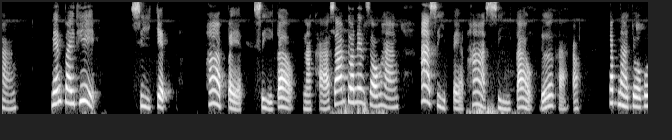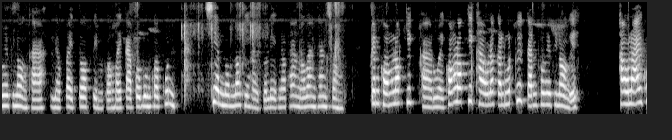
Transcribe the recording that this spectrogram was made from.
หาง เน้นไปที่สี่เจ็ดห้าแปดสี่เก้า นะคะสามตัวเน้นสองหางห้าสี่แปดห้าสี่เก้าเด้อค่ะเอาแคปหน้าจอพ่อแม่พี่น้องค่ะ แล้วไปต่อเป็นกองใบกาบขอบุญขอบคุณเสี้ยนนมนอกที่ให้ตัวเลขแนวทางมาว่างทางช่องเป็นของล็อกจิกพารวย ของล็อกจิกเขาแล้วก็รุดคือกันพ่อแม่พี่น้องเอ้เขาหลายค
